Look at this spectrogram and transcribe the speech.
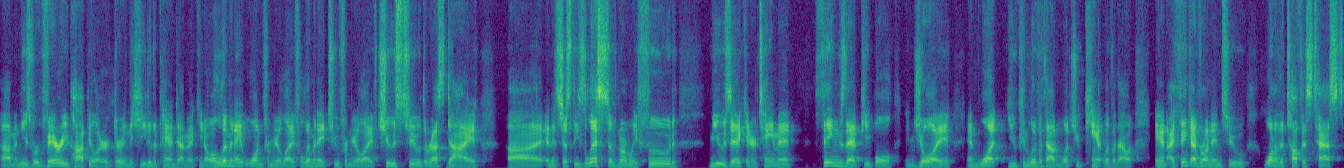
Um, and these were very popular during the heat of the pandemic. You know, eliminate one from your life, eliminate two from your life, choose two, the rest die. Uh, and it's just these lists of normally food, music, entertainment, things that people enjoy, and what you can live without and what you can't live without. And I think I've run into one of the toughest tests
